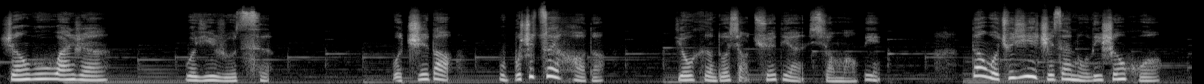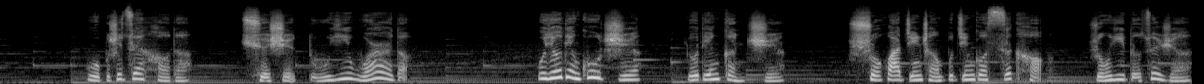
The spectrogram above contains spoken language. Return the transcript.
人无完人，我亦如此。我知道我不是最好的，有很多小缺点、小毛病，但我却一直在努力生活。我不是最好的，却是独一无二的。我有点固执，有点耿直，说话经常不经过思考，容易得罪人。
